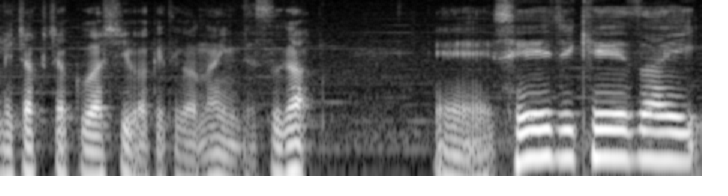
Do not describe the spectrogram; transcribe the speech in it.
めちゃくちゃ詳しいわけではないんですが、えー、政治経済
